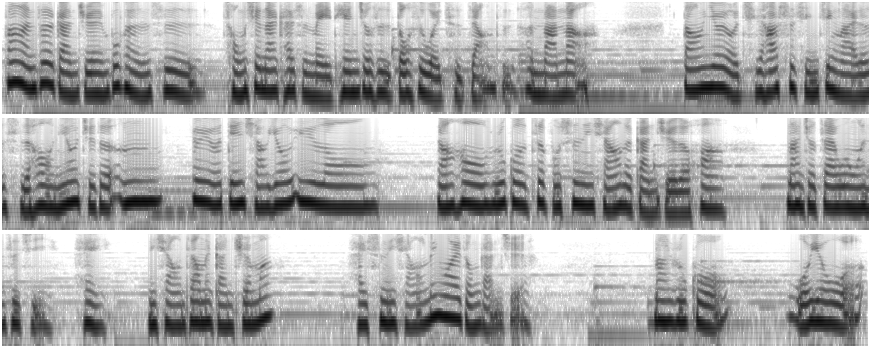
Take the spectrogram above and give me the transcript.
当然，这个感觉你不可能是从现在开始每天就是都是维持这样子，很难呐。当又有其他事情进来的时候，你又觉得嗯，又有点小忧郁喽。然后，如果这不是你想要的感觉的话，那就再问问自己：嘿，你想要这样的感觉吗？还是你想要另外一种感觉？那如果我有我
